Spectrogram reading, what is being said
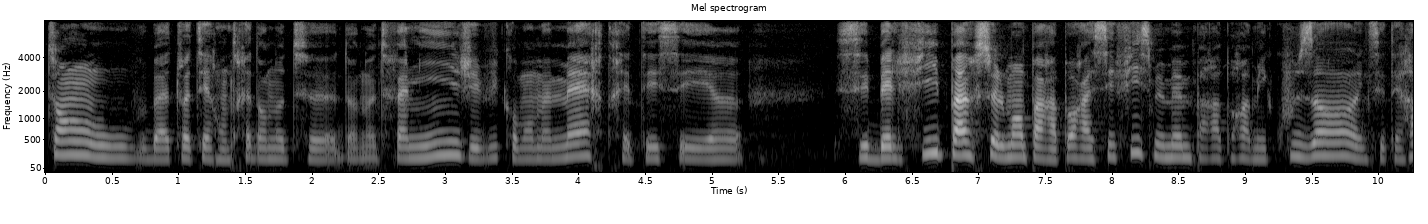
temps où bah, toi, tu es rentrée dans notre, dans notre famille, j'ai vu comment ma mère traitait ses ses belles-filles, pas seulement par rapport à ses fils, mais même par rapport à mes cousins, etc.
